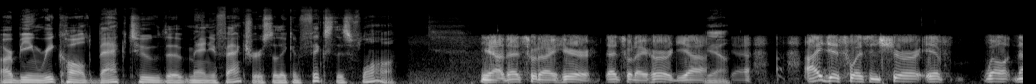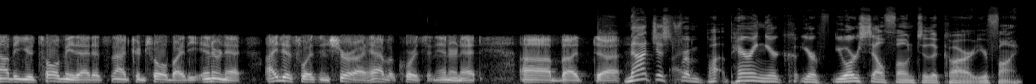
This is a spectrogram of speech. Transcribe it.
are being recalled back to the manufacturer so they can fix this flaw. Yeah, that's what I hear. That's what I heard. Yeah. Yeah. I just wasn't sure if. Well, now that you told me that it's not controlled by the internet, I just wasn't sure. I have, of course, an internet, uh, but uh, Not just from p- pairing your your your cell phone to the car. You're fine.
